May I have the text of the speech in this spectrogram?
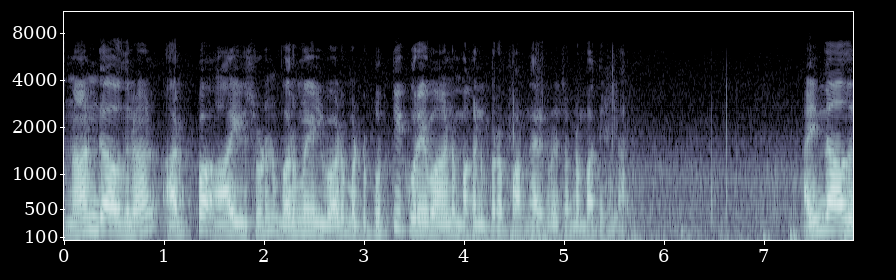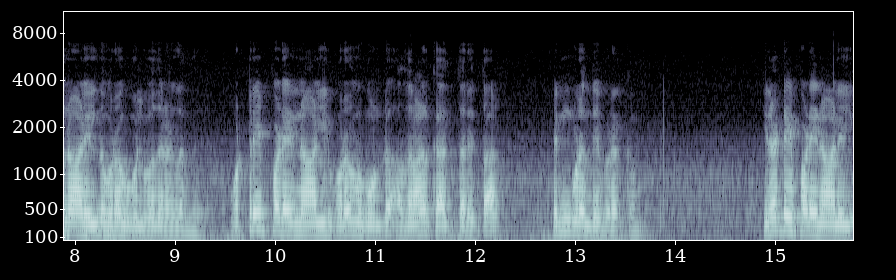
நான்காவது நாள் அற்ப ஆயுசுடன் வறுமையில் வாடும் மற்றும் புத்தி குறைவான மகன் பிறப்பான். ஏற்கனவே சொன்னோம் பார்த்தீங்களா ஐந்தாவது நாளிலிருந்து உறவு கொள்வது நல்லது. ஒற்றைப்படை நாளில் உறவு கொண்டு அதனால் கருத்தரித்தால் பெண் குழந்தை பிறக்கும். இரட்டைப்படை நாளில்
